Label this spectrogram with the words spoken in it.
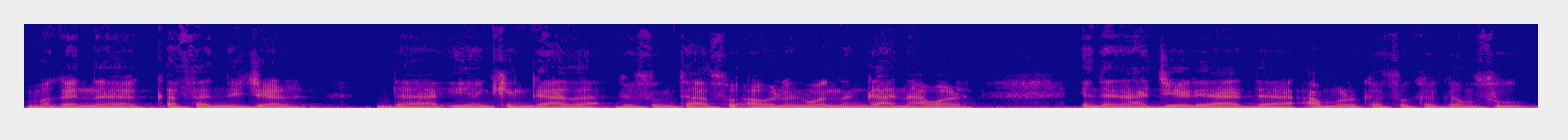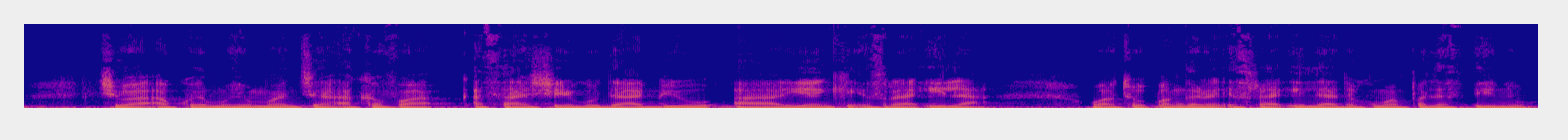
Magana ƙasar niger da yankin gaza da sun taso a wurin wannan ganawar inda najeriya da amurka suka gamsu cewa akwai muhimmancin a kafa ƙasashe guda biyu a yankin isra'ila wato ɓangaren isra'ila da kuma palestino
